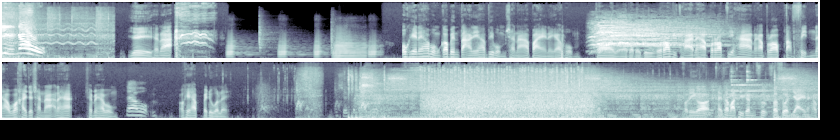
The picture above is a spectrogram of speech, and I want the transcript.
ยี่เง่า เย่ชนะ เคนะครับผมก็เป็นตานี้ครับที่ผมชนะไปนะครับผมก็เดี๋ยวจะไปดูรอบสุดท้ายนะครับ รอบที่ห้านะครับ รอบตัดสินนะครับ ว่าใครจะชนะนะฮะใช่ไหมครับผมใช่ครับผมโอเคครับไปดูกันเลยตอนนี้ก็ใช้สมาธิกันซส่วนใหญ่นะครับ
